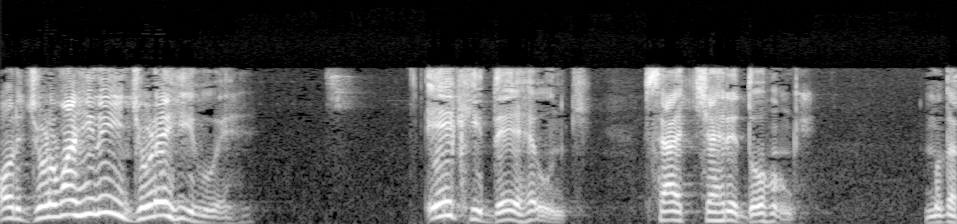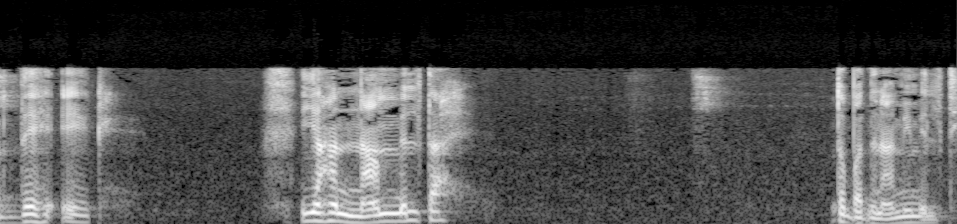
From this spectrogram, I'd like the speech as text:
और जुड़वा ही नहीं, जुड़े ही हुए हैं। एक ही देह है उनकी, शायद चेहरे दो होंगे, मगर देह एक है। यहाँ नाम मिलता है तो बदनामी मिलती।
